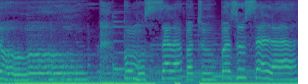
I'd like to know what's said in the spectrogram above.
Biso. Mpo mosala bato bazosala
